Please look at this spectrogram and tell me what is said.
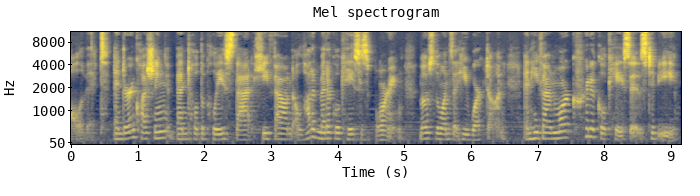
all of it. And during questioning, Ben told the police that he found a lot of medical cases boring, most of the ones that he worked on, and he found more critical cases to be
